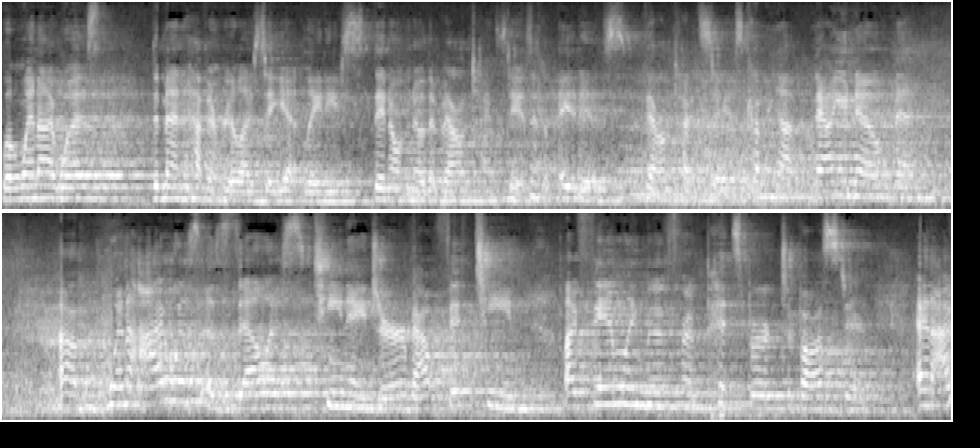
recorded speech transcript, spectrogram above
Well, when I was, the men haven't realized it yet, ladies. They don't know that Valentine's Day is, it is, Valentine's Day is coming up. Now you know, men. Um, when I was a zealous teenager, about 15, my family moved from Pittsburgh to Boston. And I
